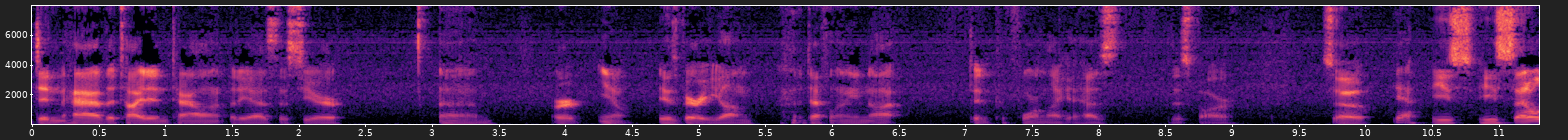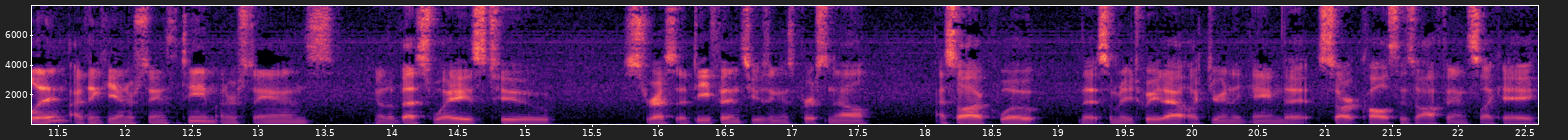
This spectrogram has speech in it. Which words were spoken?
Didn't have the tight end talent that he has this year, um, or you know, is very young. Definitely not didn't perform like it has this far. So yeah, he's he's settled in. I think he understands the team, understands you know the best ways to stress a defense using his personnel. I saw a quote that somebody tweeted out like during the game that Sark calls his offense like a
